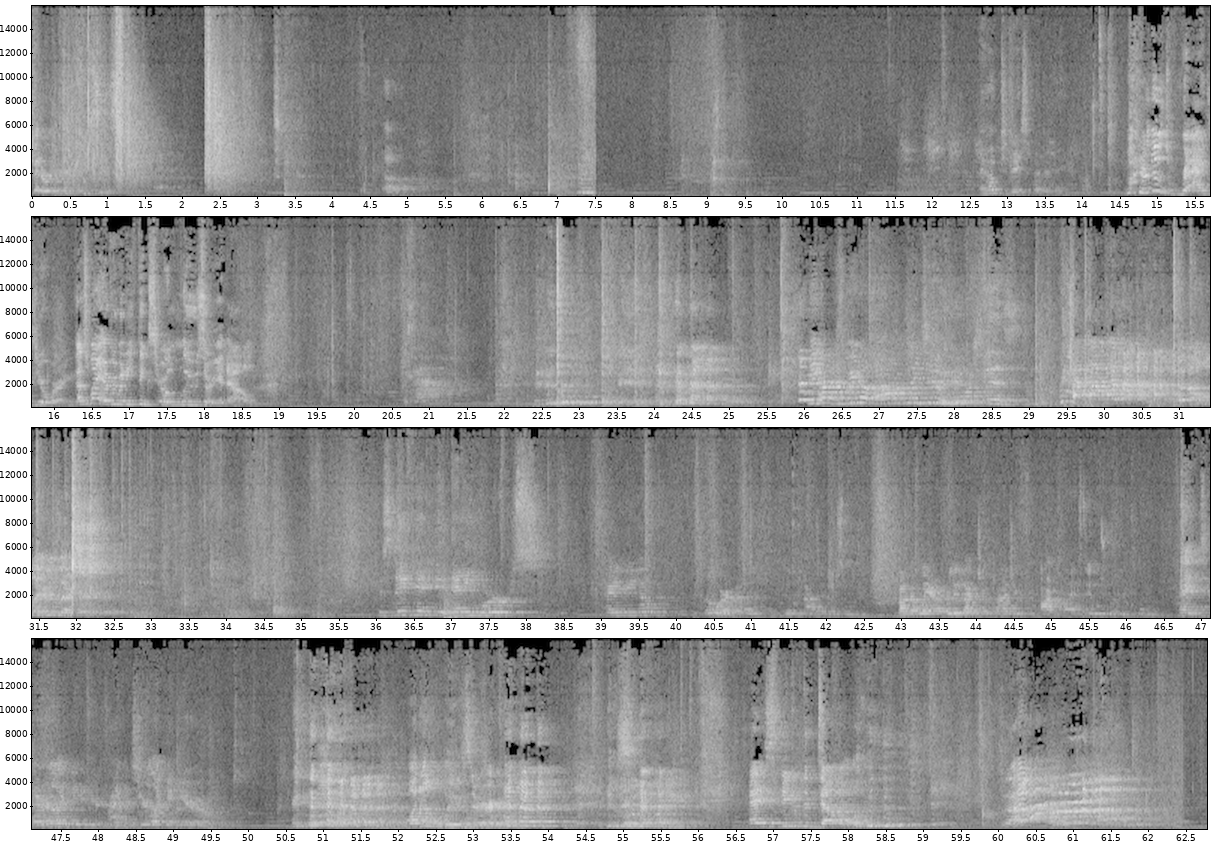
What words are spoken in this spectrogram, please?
better into pieces. Oh. I hope today's a better day. What are those rags you're wearing? That's why everybody thinks you're a loser, you know. Day can't get any worse. Hey, you need help? Don't worry about it. Listen. By the way, I really liked your project from art class. It was really cool. Thanks. I really needed your kindness. You're like a hero. What a loser. hey, speak of the devil.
